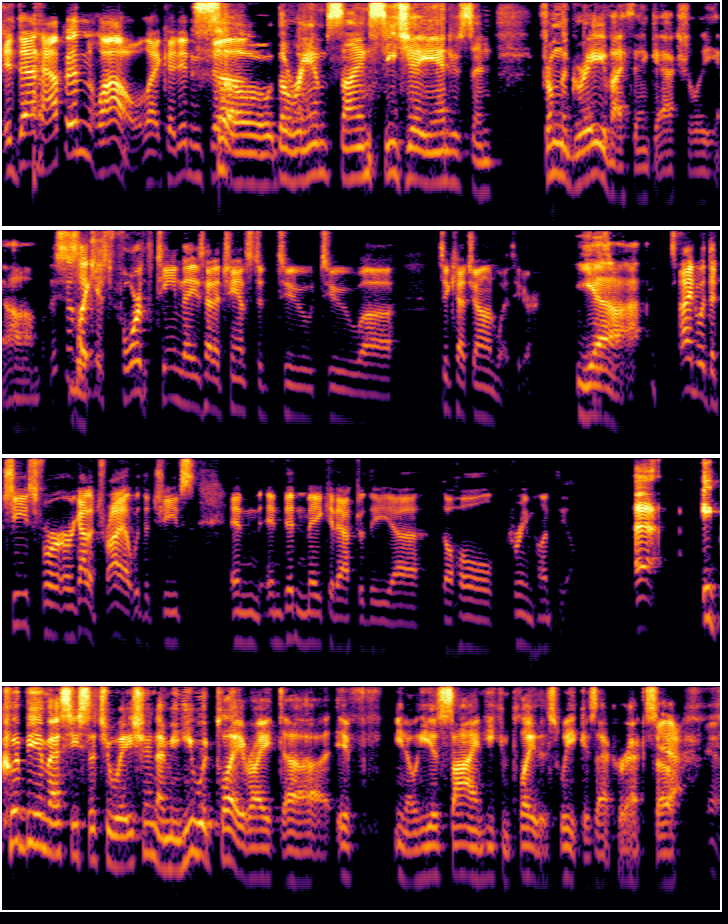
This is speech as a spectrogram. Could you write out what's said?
Did that happen? Wow! Like I didn't. uh, So the Rams signed C.J. Anderson from the grave. I think actually. Um, this is like his fourth team that he's had a chance to to to uh, to catch on with here. yeah, Signed with the Chiefs for or got a tryout with the Chiefs and and didn't make it after the uh, the whole Kareem Hunt deal. Uh, it could be a messy situation. I mean, he would play, right? Uh, if you know he is signed, he can play this week. Is that correct? So, yeah, yeah.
